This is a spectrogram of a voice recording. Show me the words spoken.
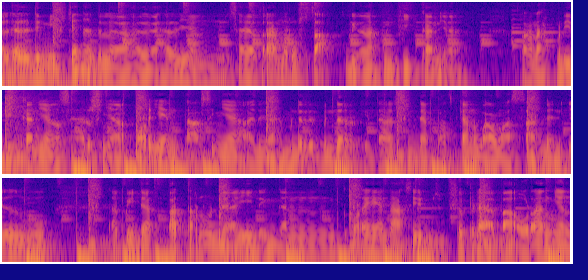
Hal-hal demikian adalah hal-hal yang saya kira merusak di ranah pendidikan ya. Ranah pendidikan yang seharusnya orientasinya adalah benar-benar kita harus mendapatkan wawasan dan ilmu tapi dapat ternodai dengan orientasi beberapa orang yang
